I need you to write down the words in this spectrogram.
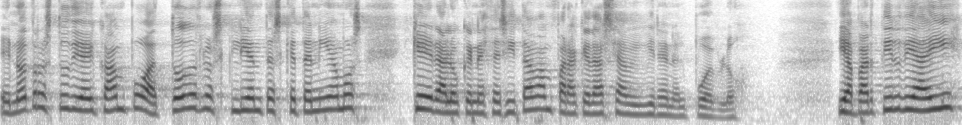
en otro estudio de campo a todos los clientes que teníamos qué era lo que necesitaban para quedarse a vivir en el pueblo. Y a partir de ahí,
